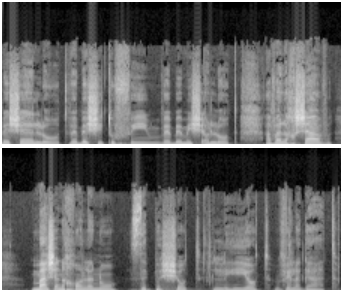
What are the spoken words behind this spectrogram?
בשאלות ובשיתופים ובמשאלות, אבל עכשיו, מה שנכון לנו זה פשוט להיות ולגעת.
